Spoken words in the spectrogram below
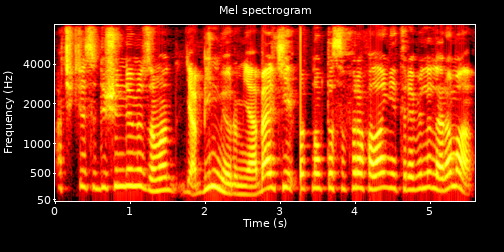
açıkçası düşündüğümüz zaman ya bilmiyorum ya. Belki 4.0'a falan getirebilirler ama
